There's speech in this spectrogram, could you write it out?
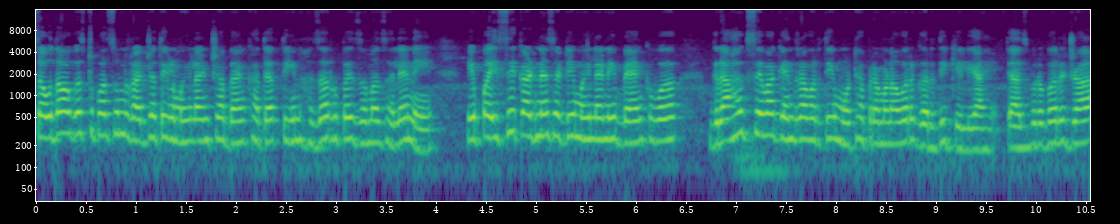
चौदा ऑगस्टपासून राज्यातील महिलांच्या बँक खात्यात तीन हजार रुपये जमा झाल्याने हे पैसे काढण्यासाठी महिलांनी बँक व ग्राहक सेवा केंद्रावरती मोठ्या प्रमाणावर गर्दी केली आहे. त्याचबरोबर ज्या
